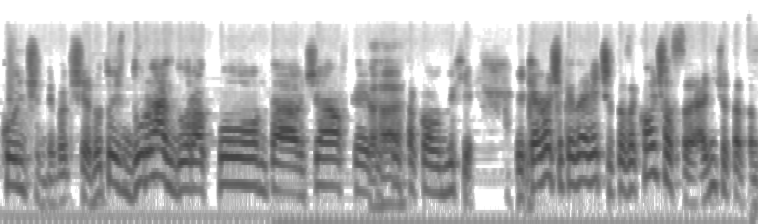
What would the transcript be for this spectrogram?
конченый вообще. Ну, то есть дурак дураком, там, чавкает, ага. все в таком духе. И, короче, когда вечер-то закончился, они что-то там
